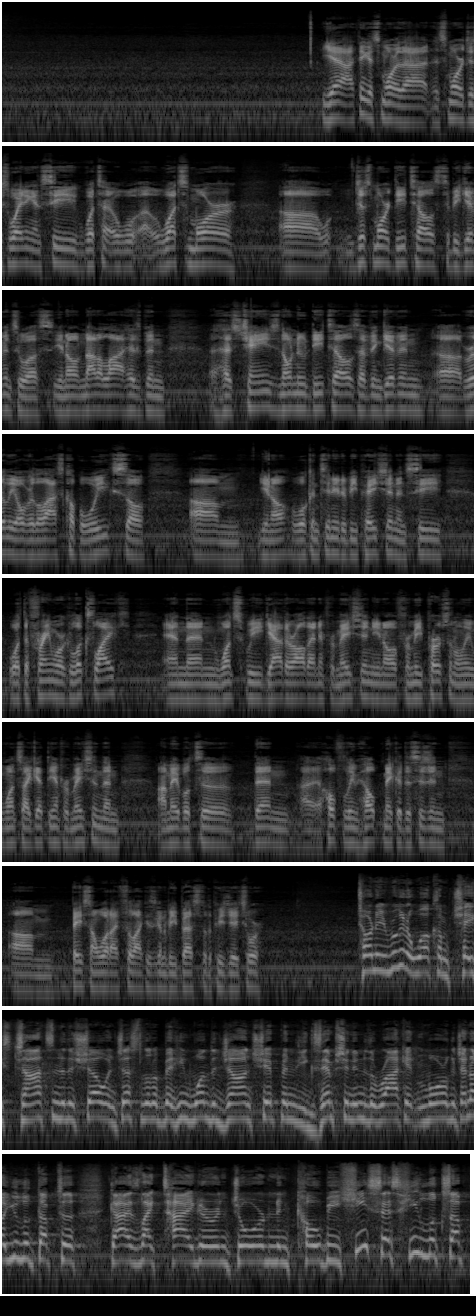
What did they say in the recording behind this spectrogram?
Yeah, I think it's more that. It's more just waiting and see what's, what's more uh, just more details to be given to us. You know, not a lot has been has changed. No new details have been given uh, really over the last couple weeks. So, um, you know, we'll continue to be patient and see what the framework looks like. And then once we gather all that information, you know, for me personally, once I get the information, then I'm able to then uh, hopefully help make a decision um, based on what I feel like is going to be best for the PGA Tour. Tony, we're going to welcome Chase Johnson to the show in just a little bit. He won the John Shippen, the exemption into the Rocket Mortgage. I know you looked up to guys like Tiger and Jordan and Kobe. He says he looks up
